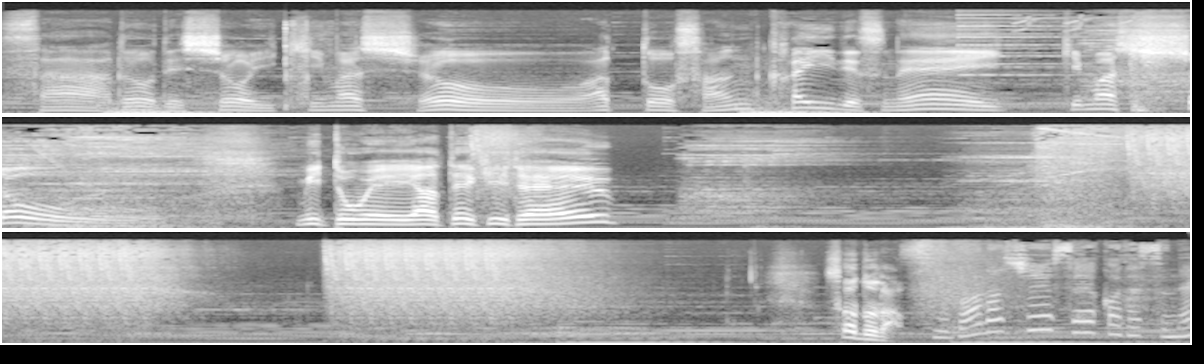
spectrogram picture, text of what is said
さあどうでしょう？行きましょう。あと3回ですね。行きましょう。ミッドウェイやってきて。さあどうだ？素晴らしい成果ですね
